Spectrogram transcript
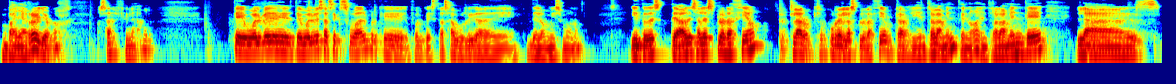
vaya rollo, ¿no? O sea, al final te, vuelve, te vuelves asexual porque, porque estás aburrida de, de lo mismo, ¿no? Y entonces te abres a la exploración, claro, ¿qué ocurre en la exploración? Claro, y entra la mente, ¿no? Entra la mente, las...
